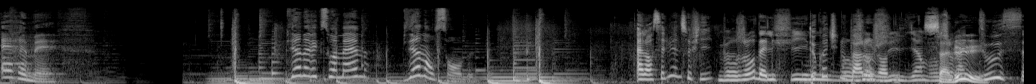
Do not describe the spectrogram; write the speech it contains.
RMF. Bien avec soi-même, bien ensemble. Alors salut Anne-Sophie. Bonjour Delphine. De quoi tu nous parles aujourd'hui Julien, bonjour Salut. à tous.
